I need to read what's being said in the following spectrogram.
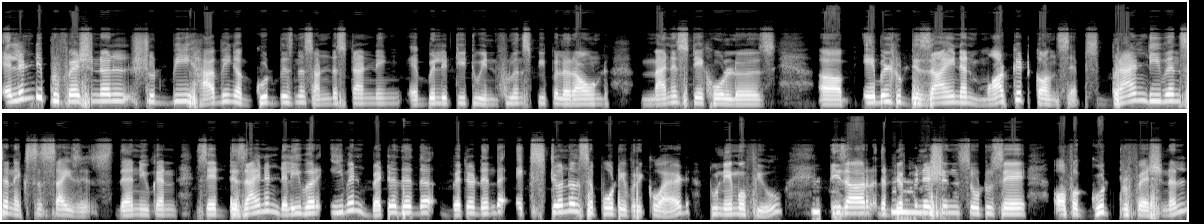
L&D professional should be having a good business understanding, ability to influence people around, manage stakeholders, uh, able to design and market concepts, brand events and exercises. Then you can say design and deliver even better than the better than the external support if required. To name a few, these are the Hmm. definitions, so to say, of a good professional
